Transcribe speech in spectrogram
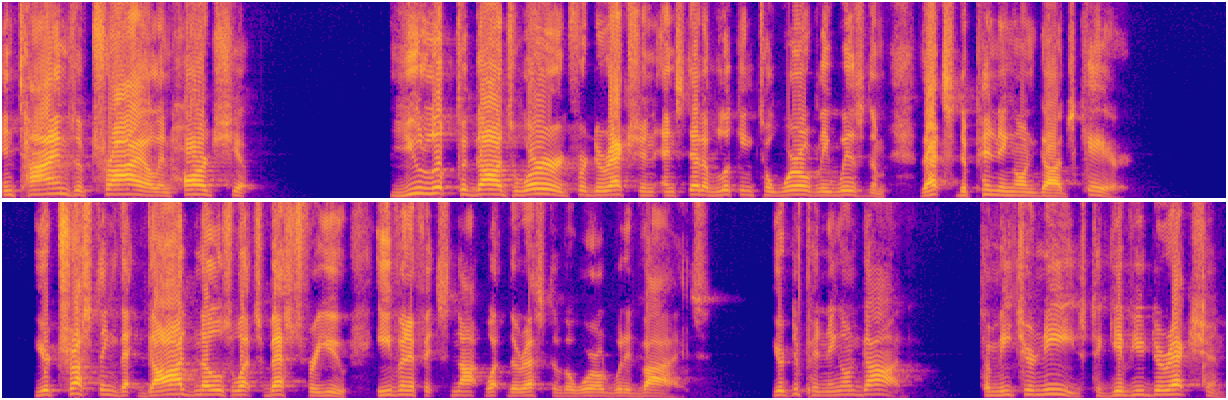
In times of trial and hardship, you look to God's word for direction instead of looking to worldly wisdom. That's depending on God's care. You're trusting that God knows what's best for you, even if it's not what the rest of the world would advise. You're depending on God to meet your needs, to give you direction.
